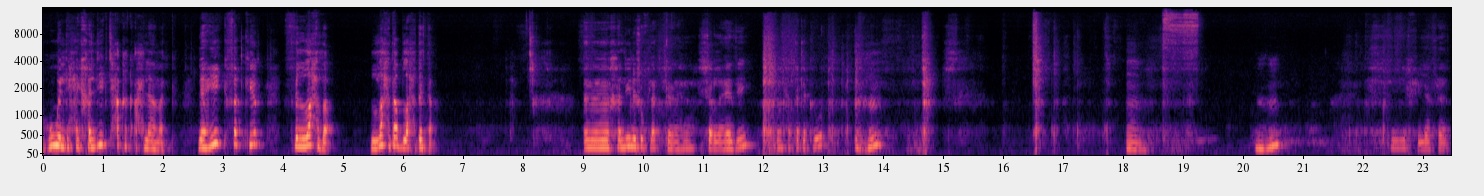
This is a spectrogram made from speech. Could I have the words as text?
هو اللي حيخليك تحقق أحلامك. لهيك فكر في اللحظة. اللحظة بلحظتها. آه خليني أشوف لك آه الشغلة هذه. أنا حطيت لك روت. في خلافات.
